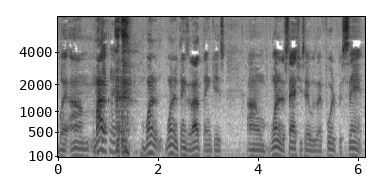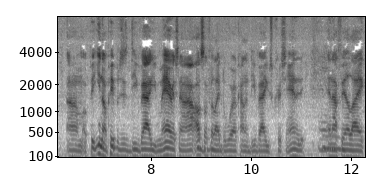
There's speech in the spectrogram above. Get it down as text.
But um, my one one of the things that I think is um, one of the stats you said was that forty percent um, of you know people just devalue marriage now. I also feel like the world kind of devalues Christianity, and I feel like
